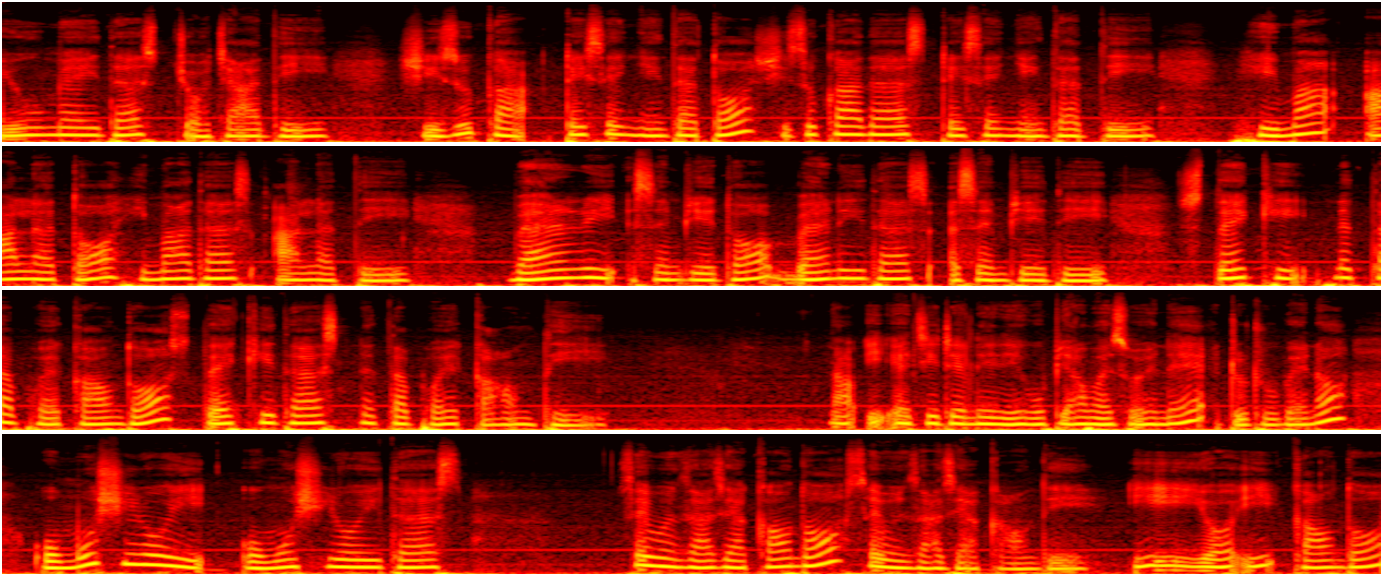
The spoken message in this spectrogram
you may thus ကြော်ကြသည် shizuka တိတ်ဆိတ်ငြိမ်သက်သော shizuka thus တိတ်ဆိတ်ငြိမ်သက်သည် hima အားလတ်သော hima thus အားလတ်သည် banri အစဉ်ပြေသော banri thus အစဉ်ပြေသည် steki နှစ်သက်ဖွယ်ကောင်းသော steki thus နှစ်သက်ဖွယ်ကောင်းသည်နောက် e adjective လေးတွေကိုပြောင်းမယ်ဆိုရင်လည်းအတူတူပဲเนาะ omoshiro i omoshiro i thus စိတ်ဝင်စားစရာကောင်းသောစိတ်ဝင်စားစရာကောင်းသည် e yo i ကောင်းသော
